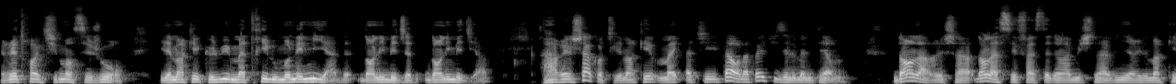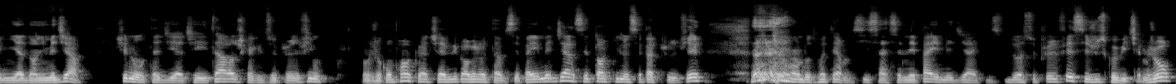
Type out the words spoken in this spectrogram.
rétroactivement ses jours, il est marqué que lui, matril ou moné miad, dans l'immédiat, Haresha, quand il est marqué Achita, on n'a pas utilisé le même terme. Dans la Resha, dans la Sefa, c'est-à-dire dans la Mishnah à venir, il est marqué Mia dans l'immédiat. Chez nous, on t'a dit Achita jusqu'à qu'il se purifie. Donc je comprends que Achiavi Korbenotable, c'est pas immédiat, c'est tant qu'il ne s'est pas purifié. en d'autres termes, si ça, ce n'est pas immédiat et qu'il doit se purifier, c'est jusqu'au huitième jour.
